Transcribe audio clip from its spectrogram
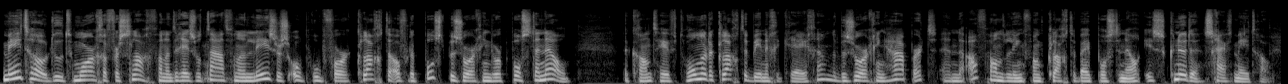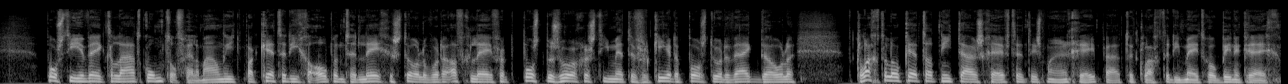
Metro doet morgen verslag van het resultaat van een lezersoproep voor klachten over de postbezorging door PostNL. De krant heeft honderden klachten binnengekregen. De bezorging hapert en de afhandeling van klachten bij PostNL is knudden, schrijft Metro. Post die een week te laat komt, of helemaal niet. Pakketten die geopend en leeggestolen worden afgeleverd. Postbezorgers die met de verkeerde post door de wijk dolen. Het klachtenloket dat niet thuisgeeft. Het is maar een greep uit de klachten die Metro binnenkreeg.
